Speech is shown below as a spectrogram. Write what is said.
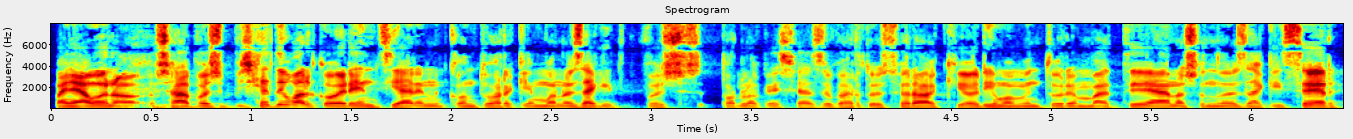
baina, bueno, osa, pues, pixkat igual koherentziaren kontu horrekin, bueno, ezakit, pues, por lo que sea, zuk hartu ez hori, momenturen batean, oso ondo ezaki zer,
